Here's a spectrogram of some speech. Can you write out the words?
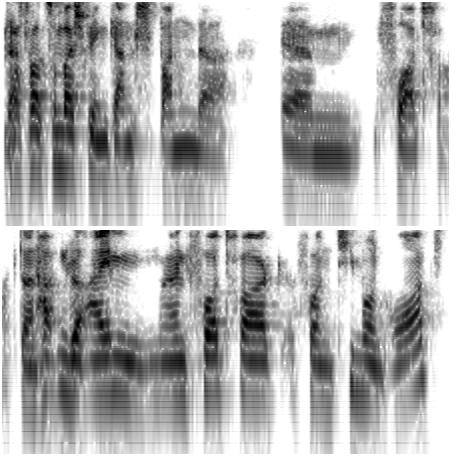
Das war zum Beispiel ein ganz spannender ähm, Vortrag. Dann hatten wir einen, einen Vortrag von Timon Orts,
